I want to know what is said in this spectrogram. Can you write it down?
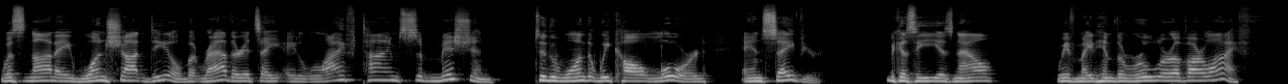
was not a one shot deal, but rather it's a, a lifetime submission to the one that we call Lord and Savior, because He is now, we've made Him the ruler of our life,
